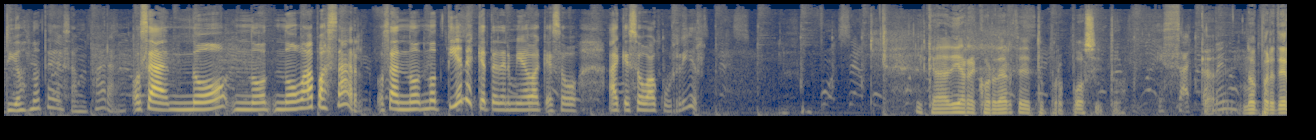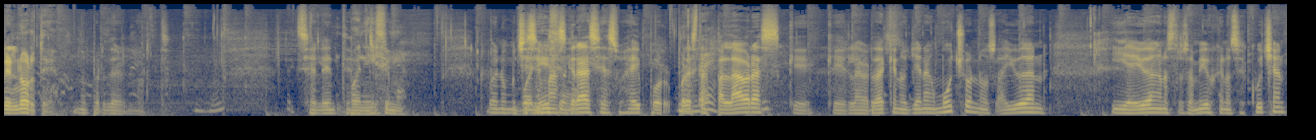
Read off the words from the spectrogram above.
Dios no te desampara. O sea, no, no, no va a pasar. O sea, no, no tienes que tener miedo a que eso, a que eso va a ocurrir. Y cada día recordarte de tu propósito. Exactamente. No perder el norte. No perder el norte. Excelente. Buenísimo. Bueno, muchísimas gracias, Sujei, por, por estas palabras que, que, la verdad que nos llenan mucho, nos ayudan y ayudan a nuestros amigos que nos escuchan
